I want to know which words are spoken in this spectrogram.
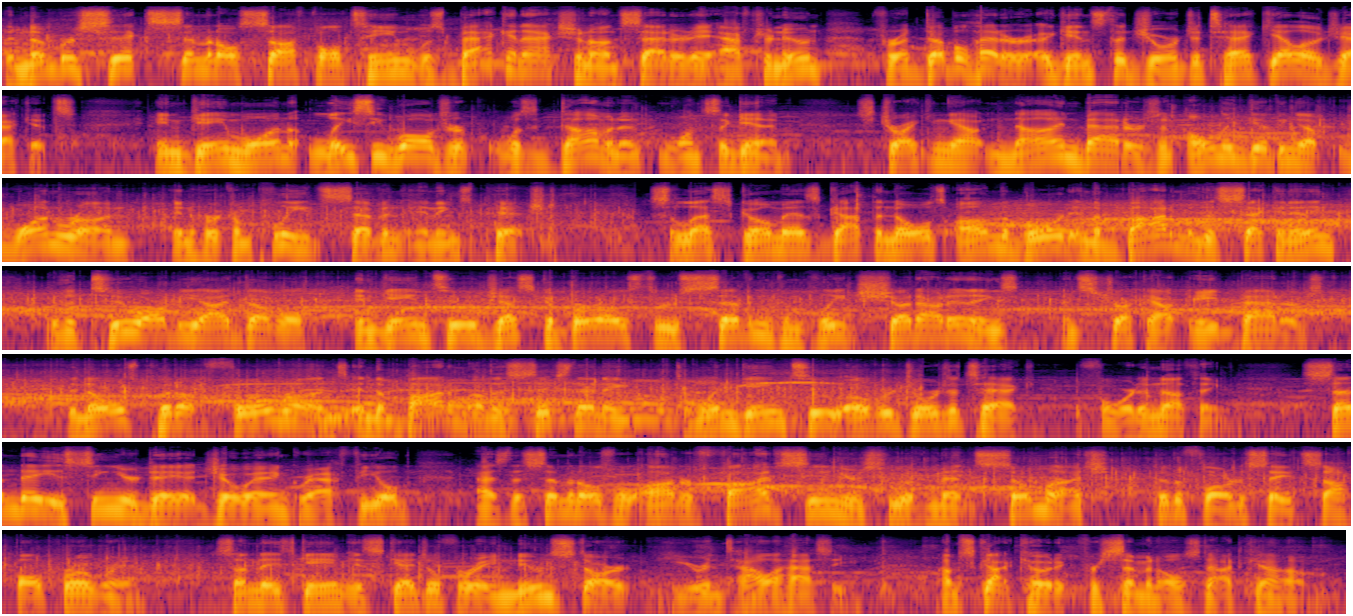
The number six Seminole softball team was back in action on Saturday afternoon for a doubleheader against the Georgia Tech Yellow Jackets. In game one, Lacey Waldrop was dominant once again, striking out nine batters and only giving up one run in her complete seven innings pitched. Celeste Gomez got the Noles on the board in the bottom of the second inning with a two RBI double. In game two, Jessica Burroughs threw seven complete shutout innings and struck out eight batters. The Noles put up four runs in the bottom of the sixth inning to win Game 2 over Georgia Tech 4 to nothing. Sunday is senior day at JoAnne Graf Field as the Seminoles will honor five seniors who have meant so much to the Florida State softball program. Sunday's game is scheduled for a noon start here in Tallahassee. I'm Scott Kodak for Seminoles.com.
